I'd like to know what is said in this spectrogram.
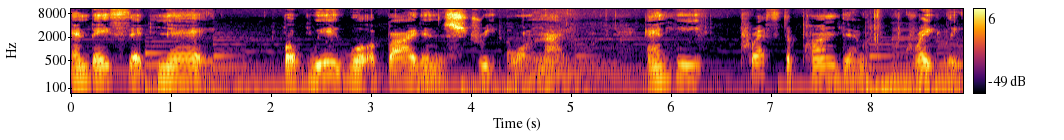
And they said, Nay, but we will abide in the street all night. And he pressed upon them greatly,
